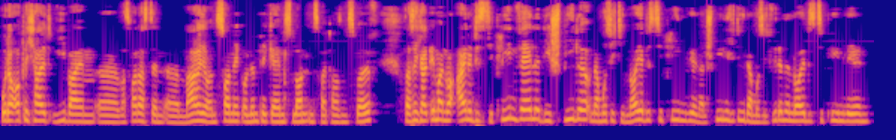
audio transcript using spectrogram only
Oder ob ich halt wie beim, äh, was war das denn, äh, Mario und Sonic Olympic Games London 2012, dass ich halt immer nur eine Disziplin wähle, die spiele und dann muss ich die neue Disziplin wählen, dann spiele ich die, dann muss ich wieder eine neue Disziplin Disziplin wählen.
